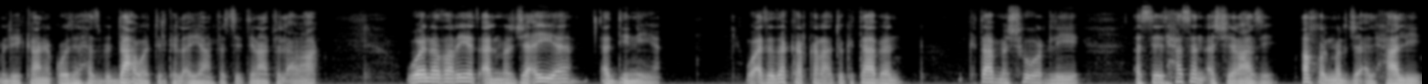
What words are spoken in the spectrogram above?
اللي كان يقودها حزب الدعوة تلك الأيام في الستينات في العراق ونظرية المرجعية الدينية. وأتذكر قرأت كتابا كتاب مشهور للسيد حسن الشيرازي. أخو المرجع الحالي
